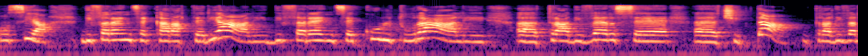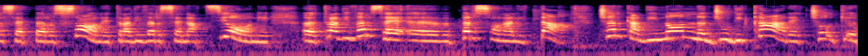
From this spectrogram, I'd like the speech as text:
ossia differenze caratteriali, differenze culturali eh, tra diverse eh, città, tra diverse persone, tra diverse nazioni, eh, tra diverse eh, personalità. Cerca di non giudicare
